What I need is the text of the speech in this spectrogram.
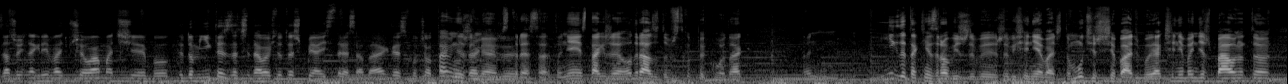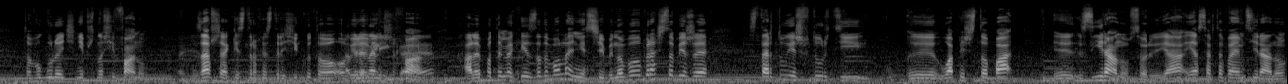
zacząć nagrywać, przełamać się, bo ty Dominik też zaczynałeś, to też miałeś stresa, tak? To jest początek. Pewnie, był że taki, miałem stresa. To nie jest tak, że od razu to wszystko pykło, tak? To n- nigdy tak nie zrobisz, żeby, żeby się nie bać. To musisz się bać, bo jak się nie będziesz bał, no to, to w ogóle ci nie przynosi fanu. Tak jest. Zawsze jak jest trochę stresiku, to o wiele większy Adrenalinka, fan. nie? Ale potem jak jest zadowolenie z siebie, no wyobraź sobie, że startujesz w Turcji, y, łapiesz stopa y, z Iranu, sorry, ja, ja startowałem z Iranu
